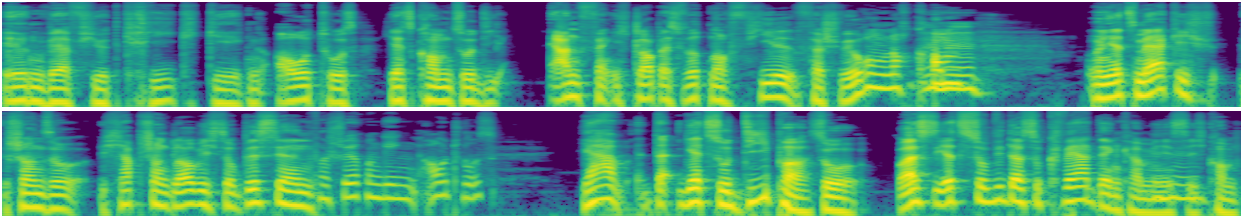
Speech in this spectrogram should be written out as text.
irgendwer führt Krieg gegen Autos. Jetzt kommt so die Anfänge. Ich glaube, es wird noch viel Verschwörung noch kommen. Und jetzt merke ich schon so, ich habe schon, glaube ich, so ein bisschen Verschwörung gegen Autos. ja, da, jetzt so deeper, so, weißt du, jetzt so wieder so Querdenkermäßig kommt,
